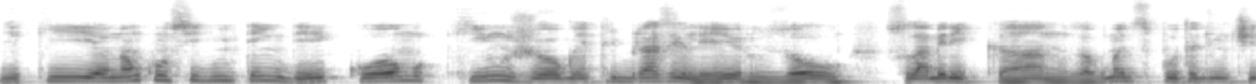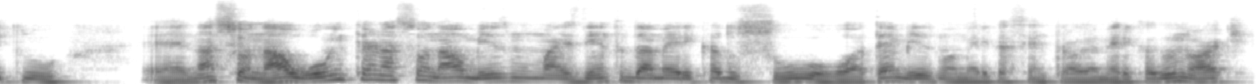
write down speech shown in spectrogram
de que eu não consigo entender como que um jogo entre brasileiros ou sul-americanos, alguma disputa de um título é, nacional ou internacional mesmo, mas dentro da América do Sul ou até mesmo América Central e América do Norte,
